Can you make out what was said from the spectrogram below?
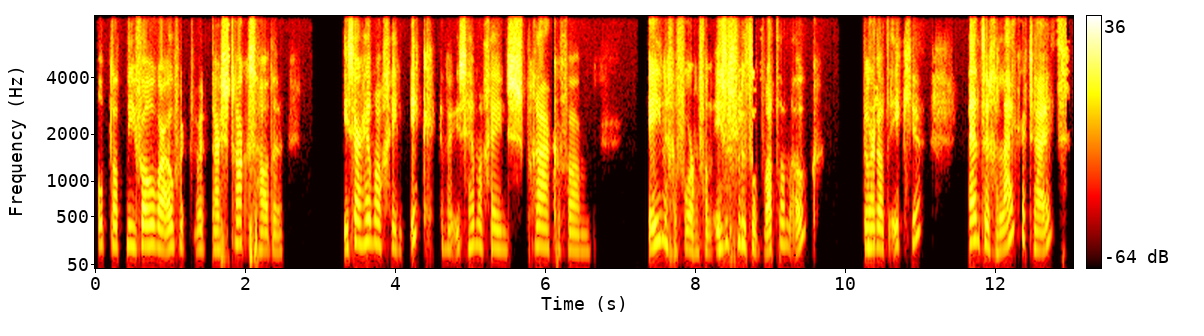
op dat niveau waarover we het daar straks hadden, is er helemaal geen ik en er is helemaal geen sprake van enige vorm van invloed op wat dan ook, door dat ikje. En tegelijkertijd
